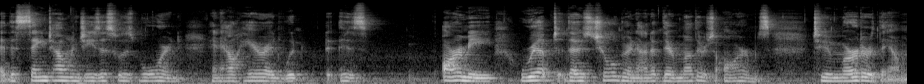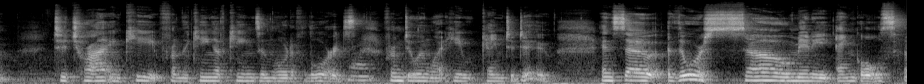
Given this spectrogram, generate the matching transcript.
at the same time when Jesus was born, and how Herod would, his army ripped those children out of their mother's arms to murder them to try and keep from the King of Kings and Lord of Lords right. from doing what he came to do. And so there were so many angles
